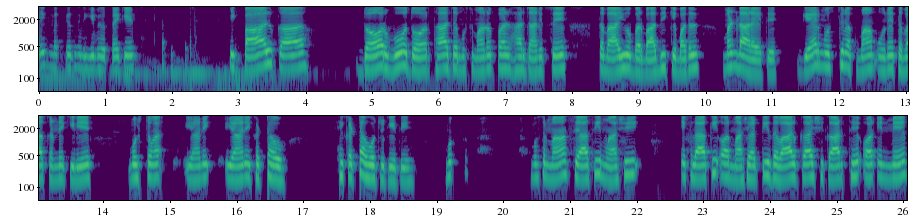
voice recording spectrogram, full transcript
एक मरकज़ के लिए ये भी होता है कि इकबाल का दौर वो दौर था जब मुसलमानों पर हर जानब से तबाही व बर्बादी के बादल मंडा रहे थे। गैर मुस्लिम अकवाम उन्हें तबाह करने के लिए मुश्त यानी यानी इकट्ठा हो इकट्ठा हो चुकी थी। मुसलमान सियासी, माशी, इखलाकी और माशरती जवाल का शिकार थे और इनमें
